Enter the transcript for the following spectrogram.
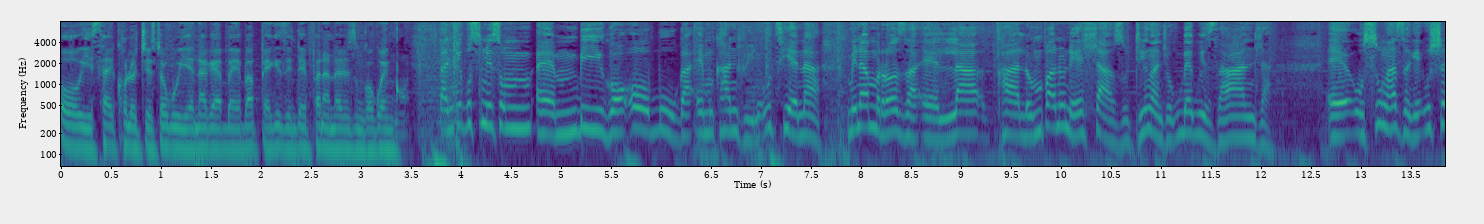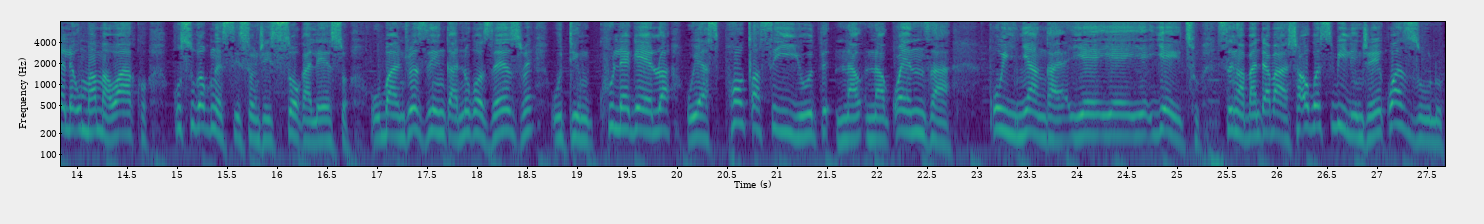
oyi psychologist okuyena ke babheka izinto ezifana nalezi ngokwengqondo. Kanti kusimiso mbiko obuka emkhandlwini uthi yena mina mroza la cha lo mfana unehlazo udinga nje ukubekwa izandla. Eh usungaze ke ushele umama wakho kusuka kungesiso nje isoka leso. Ubanjwe izinkanuko zezwe udinga ukukhulekelwa uyasiphoxa siyi youth nakwenza kuyinyanga yethu. Singabantu abasha. Okwesibili nje kwaZulu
